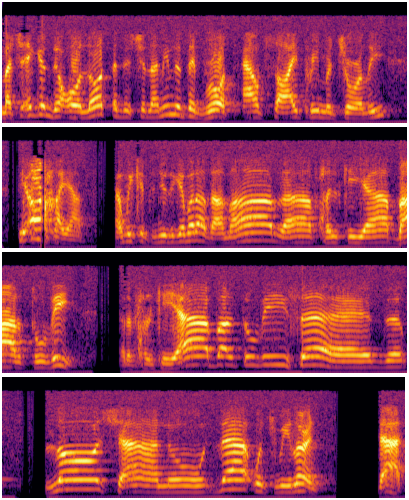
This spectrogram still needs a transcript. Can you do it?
Mash'egen the olot and the shilamim that they brought outside prematurely, they are hayav. And we continue the Gemara. Amar Rav Chilkiya Bar Tuvi. Rav Bar Tuvi said, Lo shanu, that which we learned, that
